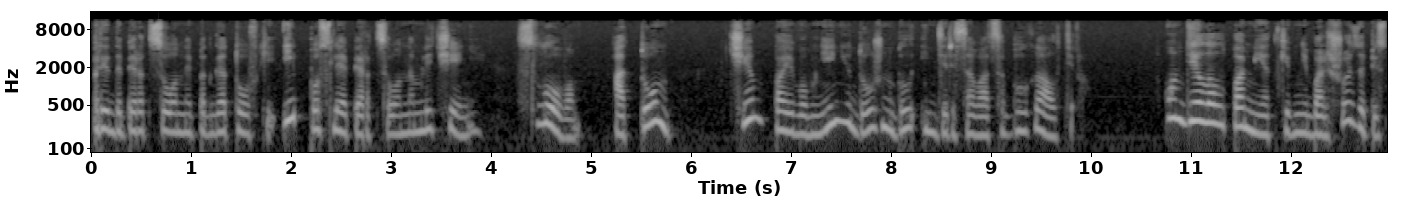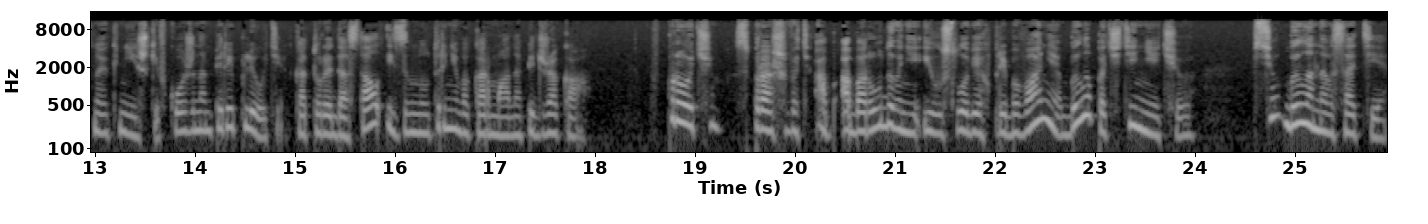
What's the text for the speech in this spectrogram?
предоперационной подготовке и послеоперационном лечении. Словом, о том, чем, по его мнению, должен был интересоваться бухгалтер. Он делал пометки в небольшой записной книжке в кожаном переплете, который достал из внутреннего кармана пиджака. Впрочем, спрашивать об оборудовании и условиях пребывания было почти нечего. Все было на высоте.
